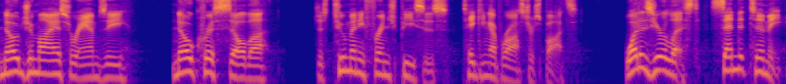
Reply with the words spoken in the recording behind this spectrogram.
no Jahmi'us Ramsey, no Chris Silva. Just too many fringe pieces taking up roster spots. What is your list? Send it to me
